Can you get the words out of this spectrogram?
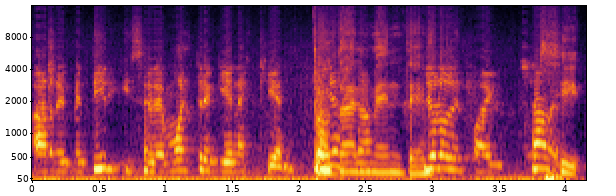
a repetir y se demuestre quién es quién. Totalmente. Yo lo dejo ahí, ¿sabes? Sí.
